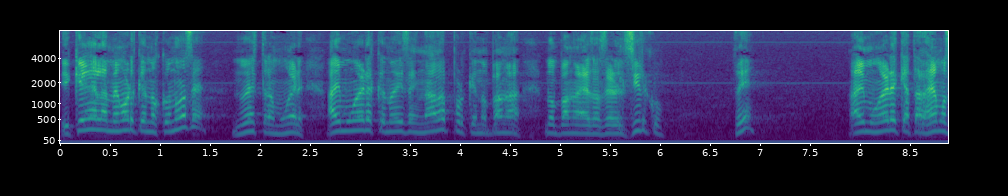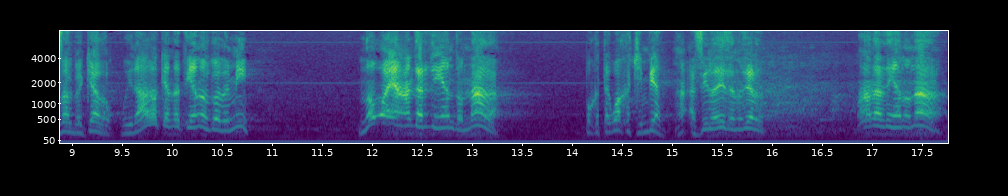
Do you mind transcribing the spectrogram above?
¿Y quién es la mejor que nos conoce? Nuestra mujer. Hay mujeres que no dicen nada porque nos van a, nos van a deshacer el circo. ¿Sí? Hay mujeres que hasta las hemos albequeado. Cuidado que no tienen algo de mí. No vayan a andar diciendo nada. Porque te voy a cachimbiar. Así le dicen, ¿no es cierto? No andar diciendo nada.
